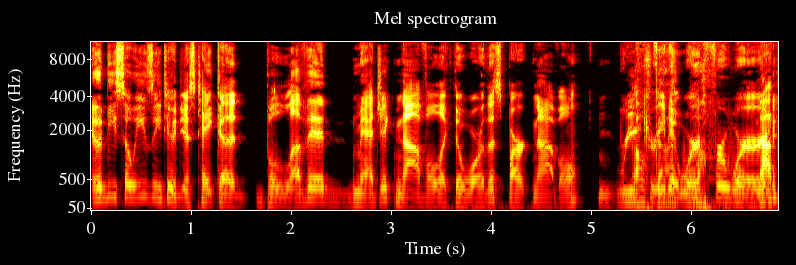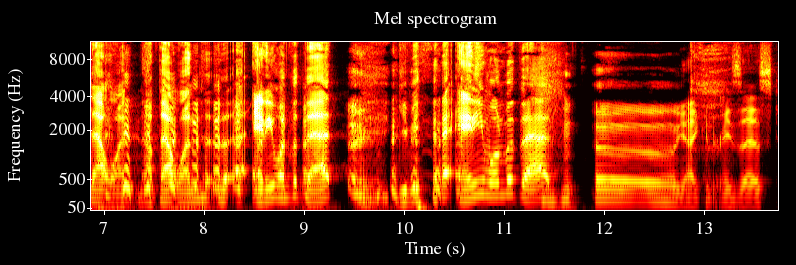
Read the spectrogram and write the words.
it would be so easy too. Just take a beloved magic novel, like the War of the Spark novel, recreate God, it word no. for word. Not that one, not that one. anyone but that. Give me anyone but that. oh yeah, I can resist.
